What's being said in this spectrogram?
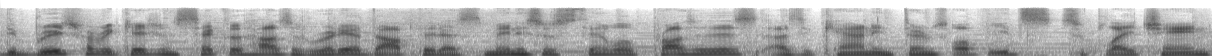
the bridge fabrication sector has already adopted as many sustainable processes as it can in terms of its supply chain,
